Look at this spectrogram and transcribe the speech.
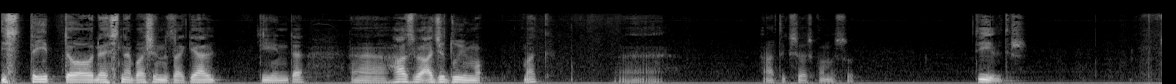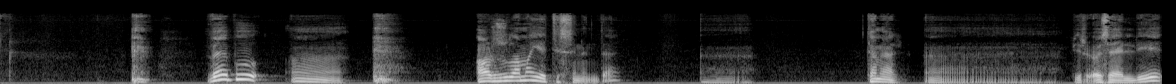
İsteyip de o nesne başınıza geldiğinde haz ve acı duymak artık söz konusu değildir. Ve bu arzulama yetisinin de temel bir özelliği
